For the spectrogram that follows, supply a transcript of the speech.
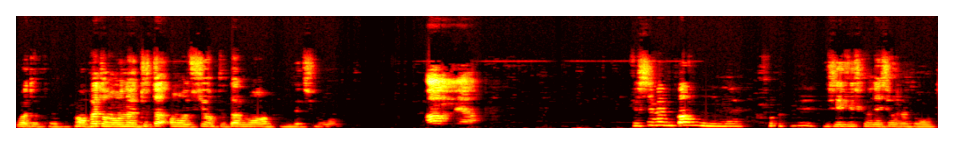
what the fuck. En fait, on, on a tota- on aussi en totalement improvisation. Oh merde. Je sais même pas où on est. Je sais juste qu'on est sur une autoroute.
